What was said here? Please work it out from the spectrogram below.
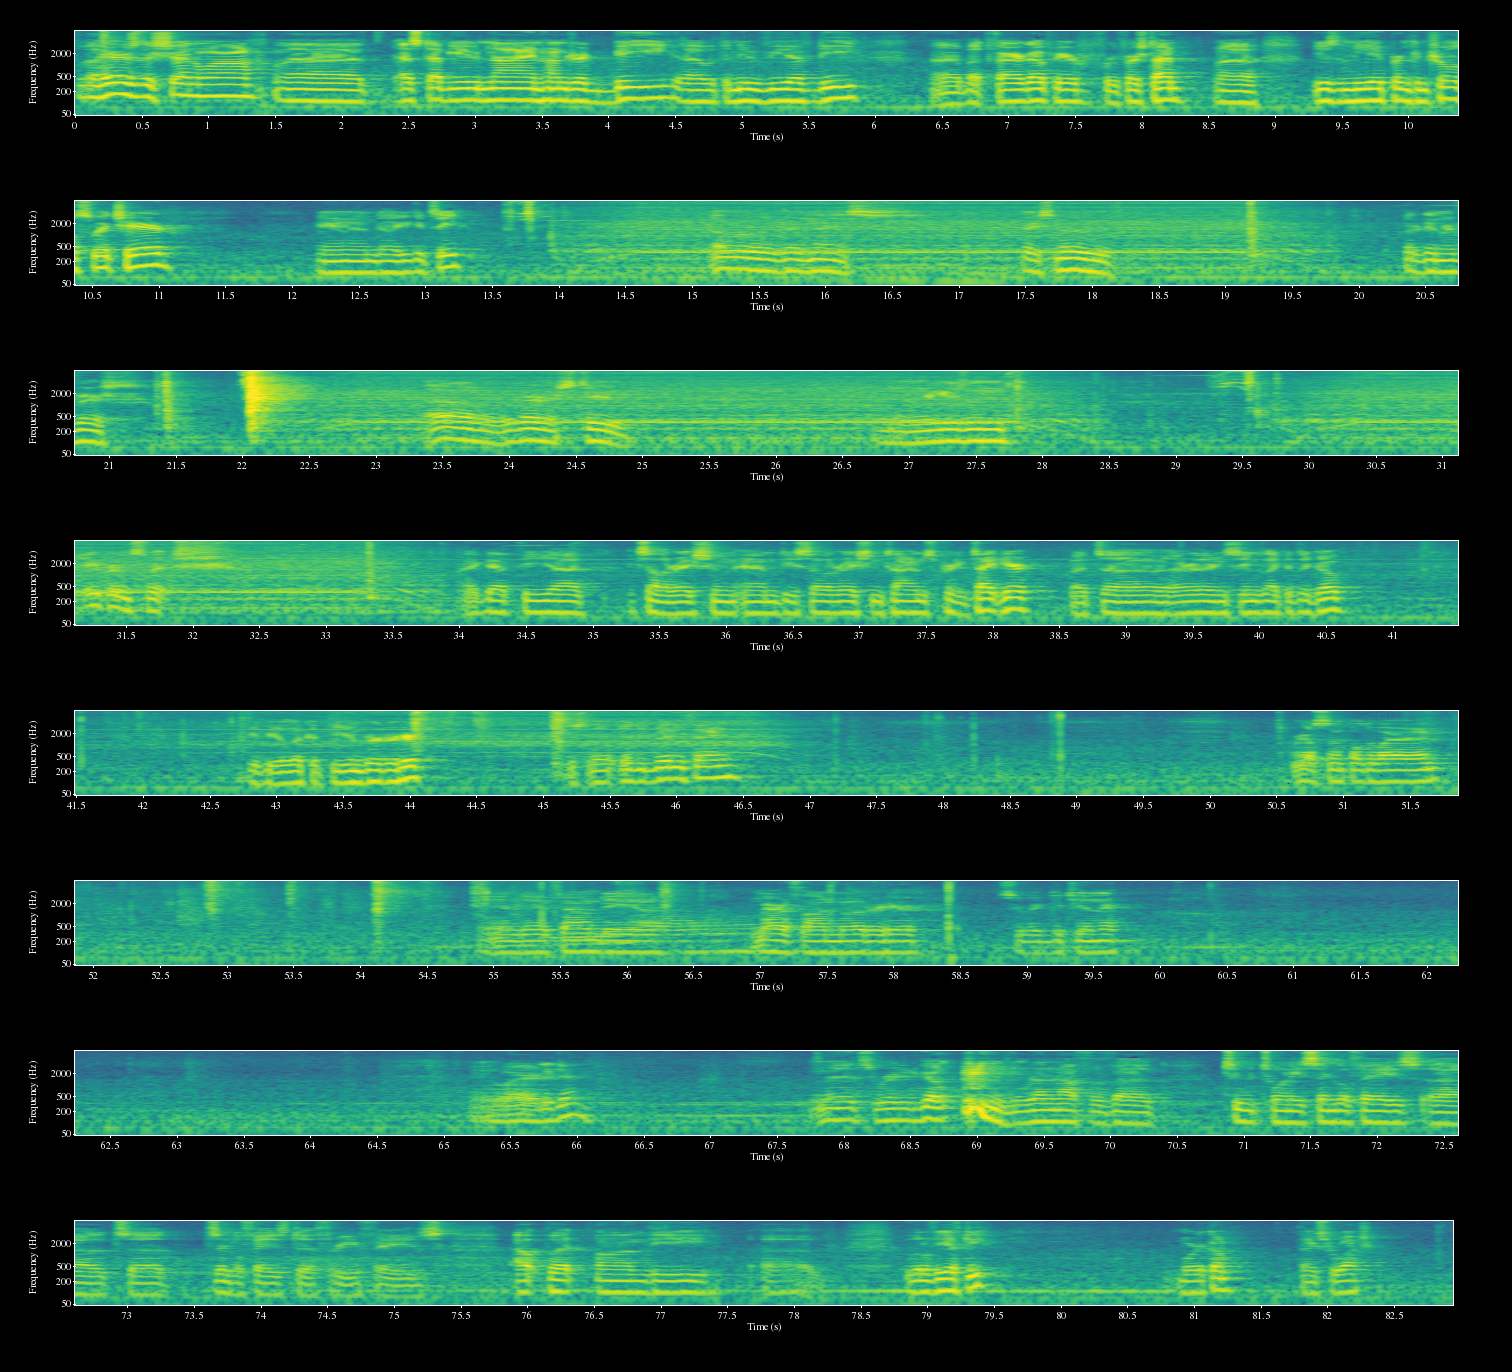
Well, here's the Shenwai uh, SW900B uh, with the new VFD. Uh, about fired up here for the first time. Uh, using the apron control switch here. And uh, you can see. Oh, very nice. Very smooth. Put it in reverse. Oh, reverse too. And we're using apron switch. I got the uh, acceleration and deceleration times pretty tight here, but uh, everything seems like it's a go. Give you a look at the inverter here. Just a little itty bitty thing. Real simple to wire in. And I found a uh, marathon motor here. See if I can get you in there. And wired it in. It's ready to go. Running off of uh, 220 single phase. Uh, it's a single phase to three phase output on the uh, little VFD. More to come. Thanks for watching.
